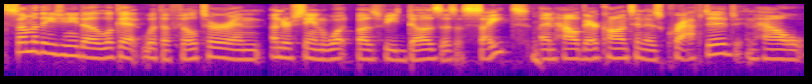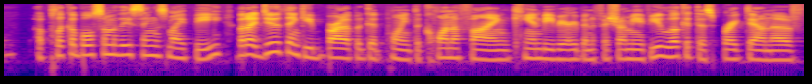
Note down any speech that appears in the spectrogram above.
Some of these you need to look at with a filter and understand what BuzzFeed does as a site and how their content is crafted and how applicable some of these things might be. But I do think you brought up a good point. The quantifying can be very beneficial. I mean, if you look at this breakdown of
